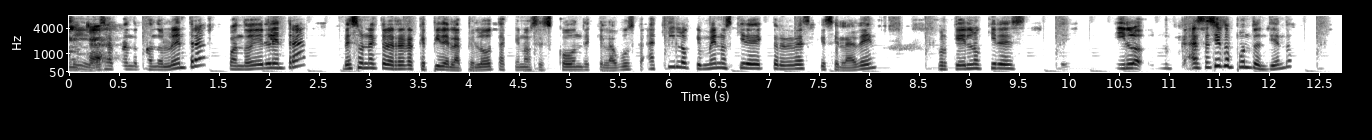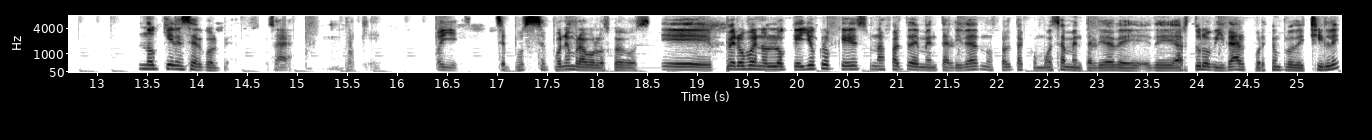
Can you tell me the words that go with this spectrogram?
sí. O sea, cuando, cuando lo entra, cuando él entra, ves a un Héctor Herrera que pide la pelota, que no se esconde, que la busca. Aquí lo que menos quiere Héctor Herrera es que se la den, porque él no quiere. Eh, y lo, hasta cierto punto entiendo, no quieren ser golpeados. O sea, porque, oye, se, se ponen bravos los juegos. Eh, pero bueno, lo que yo creo que es una falta de mentalidad, nos falta como esa mentalidad de, Arturo Vidal, por ejemplo, de Chile,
